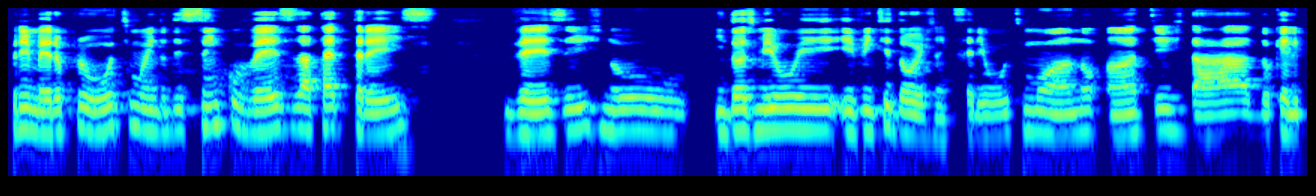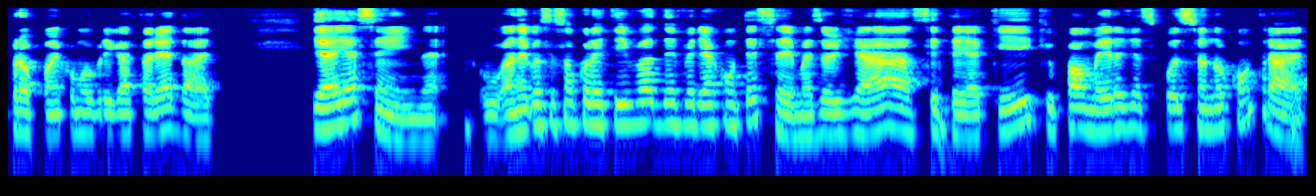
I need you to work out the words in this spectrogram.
primeiro para o último, indo de cinco vezes até três vezes no, em 2022, né, que seria o último ano antes da, do que ele propõe como obrigatoriedade. E aí, assim, né, a negociação coletiva deveria acontecer, mas eu já citei aqui que o Palmeiras já se posicionou contrário.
